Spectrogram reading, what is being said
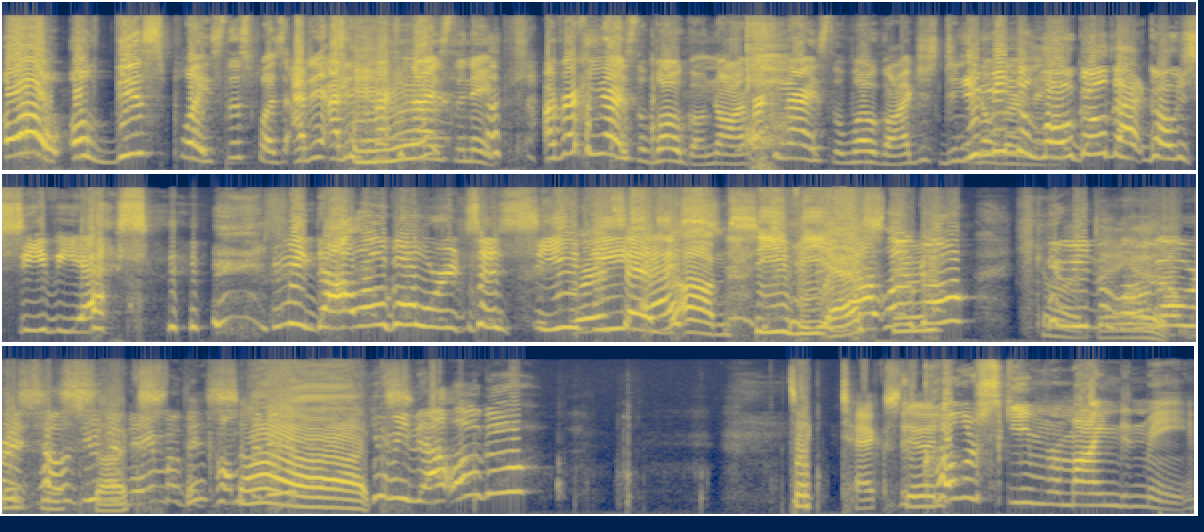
Oh, oh, this place, this place. I didn't, I didn't recognize the name. I recognize the logo. No, I recognize the logo. I just didn't You mean the name. logo that goes CVS? you mean that logo where it says CVS? Where it says um CVS, that logo? you mean the logo it. where This it tells you the name of the This company? sucks. You mean that logo? It's like text, The color scheme reminded me.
